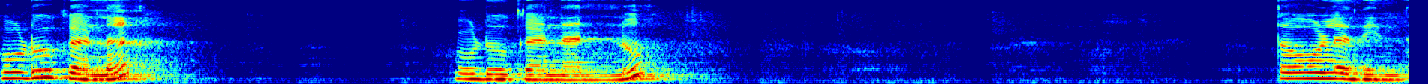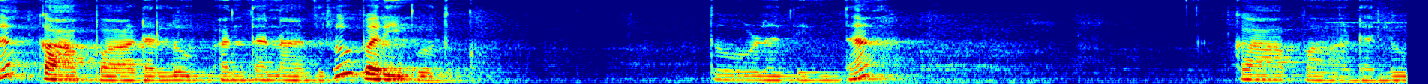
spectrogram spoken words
ಹುಡುಗನ, ಹುಡುಗನನ್ನು ತೋಳದಿಂದ ಕಾಪಾಡಲು ಅಂತನಾದರೂ ಬರೀಬೋದು. ತೋಳದಿಂದ ಕಾಪಾಡಲು.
